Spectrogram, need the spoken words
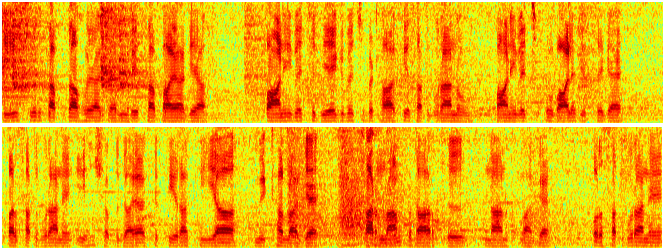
ਸੀਸ ਵਿੱਚ ਤਪਦਾ ਹੋਇਆ, ਗਰਮ ਰੇਤਾ ਪਾਇਆ ਗਿਆ। ਪਾਣੀ ਵਿੱਚ, ਦੇਗ ਵਿੱਚ ਬਿਠਾ ਕੇ ਸਤਿਗੁਰਾਂ ਨੂੰ ਪਾਣੀ ਵਿੱਚ ਉਬਾਲੇ ਦਿੱਤੇ ਗਏ। ਪਰ ਸਤਿਗੁਰਾਂ ਨੇ ਇਹ ਸ਼ਬਦ ਗਾਇਆ ਕਿ ਤੇਰਾ ਕੀਆ ਮਿੱਠਾ ਲੱਗੈ, ਹਰ ਨਾਮ ਪਦਾਰਥ ਨਾਨਕ ਮਾਗੈ। ਔਰ ਸਤਿਗੁਰਾਂ ਨੇ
